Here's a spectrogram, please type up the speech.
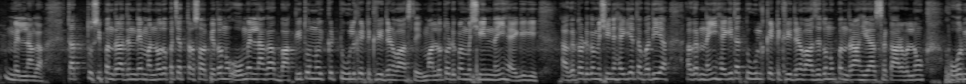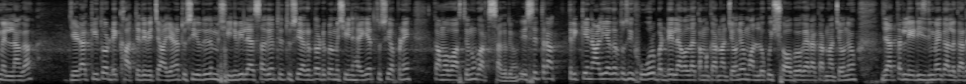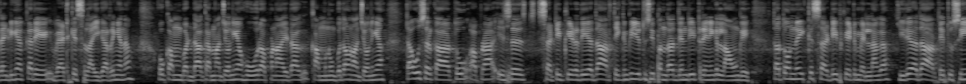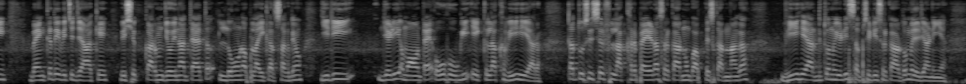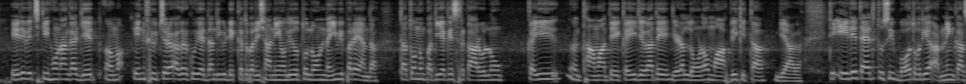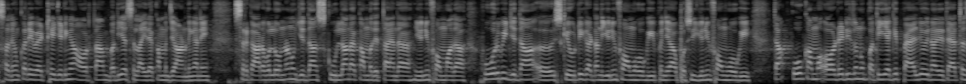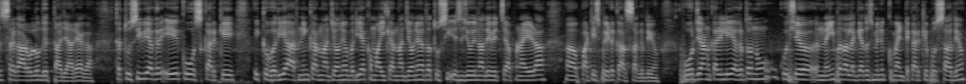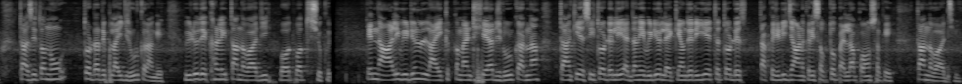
ਮਿਲਣਾਗਾ। ਤਾਂ ਤੁਸੀਂ 15 ਦਿਨ ਦੇ ਮੰਨੋ ਤਾਂ 7500 ਰੁਪਏ ਤੁਹਾਨੂੰ ਉਹ ਮਿਲਣਾਗਾ। ਬਾਕੀ ਤੁਹਾਨੂੰ ਇੱਕ ਟੂਲ ਕਿੱਟ ਖਰੀਦਣ ਵਾਸਤੇ, ਮੰਨ ਲਓ ਤੁਹਾਡੇ ਕੋਲ ਮਸ਼ੀਨ ਨਹੀਂ ਹੈਗੀ ਗੀ। ਅਗਰ ਤੁਹਾਡੇ ਕੋਲ ਮਸ਼ੀਨ ਹੈਗੀ ਹੈ ਤਾਂ ਵਧੀਆ, ਅਗਰ ਨਹੀਂ ਹੈਗੀ ਤਾਂ ਟੂਲ ਕਿੱਟ ਖਰੀਦਣ ਵਾਸਤੇ ਤੁਹਾਨੂੰ 15000 ਸਰਕਾਰ ਵੱਲੋਂ ਹੋਰ ਮਿਲਣਾਗਾ। ਜਿਹੜਾ ਕਿ ਤੁਹਾਡੇ ਖਾਤੇ ਦੇ ਵਿੱਚ ਆ ਜਾਣਾ, ਤੁਸੀਂ ਉਹਦੇ 'ਤੇ ਮਸ਼ੀਨ ਵੀ ਲੈ ਸਕਦੇ ਹੋ ਅਤੇ ਤੁਸੀਂ ਅਗਰ ਤੁਹਾਡੇ ਕੋਲ ਮਸ਼ੀਨ ਹੈਗੀ ਹੈ ਤੁਸੀਂ ਆਪਣੇ ਕੰਮ ਵਾਸਤੇ ਉਹਨੂੰ ਵਰਤ ਸਕਦੇ ਹੋ। ਇਸੇ ਤਰ੍ਹਾਂ ਤਰੀਕੇ ਨਾਲ ਹੀ ਅਗਰ ਤੁਸੀਂ ਹੋਰ ਵੱਡੇ ਲੈਵਲ ਦਾ ਕੰਮ ਕਰਨਾ ਚਾਹੁੰਦੇ ਹੋ, ਮੰਨ ਲਓ ਕੋਈ ਸ਼ਾਪ ਵਗੈਰਾ ਕਰਨਾ ਚਾਹੁੰਦੇ ਹੋ, ਜ਼ਿਆਦਾਤਰ ਲੇਡੀਜ਼ ਦੀ ਮੈਂ ਗੱਲ ਕਰ ਰਿਹਾ, ਜਿਹੜੀਆਂ ਘਰੇ ਬੈਠ ਕੇ ਸਿਲਾਈ ਕਰ ਰਹੀਆਂ ਨਾ, ਉਹ ਕੰਮ ਵੱਡਾ ਕਰਨਾ ਚਾਹੁੰਦੀਆਂ, ਹੋਰ ਆਪਣਾ ਜਿਹੜਾ ਕੰਮ ਨੂੰ ਵਧਾਉਣਾ ਚਾਹੁੰਦੀਆਂ, ਤਾਂ ਉਹ ਸਰਕਾਰ ਤੋਂ ਆਪਣਾ ਇਸ ਸਰਟੀਫਿਕੇਟ ਦੇ ਆਧਾਰ 'ਤੇ, ਕਿਉਂਕਿ ਜੇ ਤੁਸੀਂ 15 ਦਿਨ ਦੀ ਟ੍ਰੇਨਿੰਗ ਲਾਓਗੇ, ਤਾਂ ਤੁਹਾਨੂੰ ਇੱਕ ਸਰਟੀਫਿਕੇਟ ਮਿਲਣਾਗਾ, ਜਿਹਦੇ ਆਧਾਰ 'ਤੇ ਤੁਸੀਂ ਬੈਂਕ ਦੇ ਵਿੱਚ ਜਾ ਕੇ ਵਿਸ਼ਵਕਰਮ ਯੋਜਨਾ ਤਹਿਤ ਲੋਨ ਅਪਲਾਈ ਕਰ ਸਕਦੇ ਹੋ, ਜਿਹਦੀ ਜਿਹੜੀ ਅਮਾਉਂਟ ਹੈ ਉਹ ਹੋਊਗੀ ਇੱਕ ਲੱਖ ਵੀਹ ਹਜ਼ਾਰ। ਤਾਂ ਤੁਸੀਂ ਸਿਰਫ ਲੱਖ ਰੁਪਏ ਜਿਹੜਾ ਸਰਕਾਰ ਨੂੰ ਵਾਪਸ ਕਰਨਾਗਾ, ਵੀਹ ਹਜ਼ਾਰ ਦੀ ਤੁਹਾਨੂੰ ਜਿਹੜੀ ਸਬਸਿਡੀ ਸਰਕਾਰ ਤੋਂ ਮਿਲ ਜਾਣੀ ਹੈ ਇਹਦੇ ਵਿੱਚ ਕੀ ਹੋਣਾਗਾ, ਜੇ ਇਨ ਫਿਊਚਰ ਅਗਰ ਕੋਈ ਇਦਾਂ ਦੀ ਕੋਈ ਦਿੱਕਤ ਪਰੇਸ਼ਾਨੀ ਆਉਂਦੀ ਤਾਂ ਉਹ ਤੋਂ ਲੋਨ ਨਹੀਂ ਵੀ ਭਰਿਆ ਜਾਂਦਾ, ਤਾਂ ਤੁਹਾਨੂੰ ਪਤਾ ਹੈ ਕਿ ਸਰਕਾਰ ਵੱਲੋਂ ਕਈ ਥਾਵਾਂ 'ਤੇ, ਕਈ ਜਗ੍ਹਾ 'ਤੇ ਜਿਹੜਾ ਲੋਨ ਆ ਉਹ ਮਾਫ ਵੀ ਕੀਤਾ ਗਿਆ ਗਾ ਅਤੇ ਇਹਦੇ ਤਹਿਤ ਤੁਸੀਂ ਬਹੁਤ ਵਧੀਆ ਅਰਨਿੰਗ ਕਰ ਸਕਦੇ ਹੋ, ਘਰ ਬੈਠੇ ਜਿਹੜੀਆਂ ਔਰਤਾਂ ਵਧੀਆ ਸਿਲਾਈ ਦਾ ਕੰਮ ਜਾਣਦੀਆਂ ਨੇ। ਸਰਕਾਰ ਵੱਲੋਂ ਉਹਨਾਂ ਨੂੰ ਜਿੱਦਾਂ ਸਕੂਲਾਂ ਦਾ ਕੰਮ ਦਿੱਤਾ ਜਾਂਦਾ ਯੂਨੀਫਾਰਮਾਂ ਦਾ, ਹੋਰ ਵੀ ਜਿੱਦਾਂ ਸਿਕਿਉਰਿਟੀ ਗਾਰਡਾਂ ਦੀ ਯੂਨੀਫਾਰਮ ਹੋ ਗਈ, ਪੰਜਾਬ ਪੁਲਿਸ ਦੀ ਯੂਨੀਫਾਰਮ ਹੋ ਗਈ, ਤਾਂ ਉਹ ਕੰਮ ਆਲਰੇਡੀ ਤੁਹਾਨੂੰ ਪਤਾ ਹੀ ਹੈ ਕਿ ਪਹਿਲ ਯੋਜਨਾ ਦੇ ਤਹਿਤ ਸਰਕਾਰ ਵੱਲੋਂ ਦਿੱਤਾ ਜਾ ਰਿਹਾ ਹੈਗਾ। ਤਾਂ ਤੁਸੀਂ ਵੀ ਅਗਰ ਇਹ ਕੋਰਸ ਕਰਕੇ ਇੱਕ ਵਧੀਆ ਅਰਨਿੰਗ ਕਰਨਾ ਚਾਹੁੰਦੇ ਹੋ, ਵਧੀਆ ਕਮਾਈ ਕਰਨਾ ਚਾਹੁੰਦੇ ਹੋ, ਤਾਂ ਤੁਸੀਂ ਇਸ ਯੋਜਨਾ ਦੇ ਵਿੱਚ ਆਪਣਾ ਜਿਹੜਾ ਪਾਰਟੀਸਪੇਟ ਕਰ ਸਕਦੇ ਹੋ। ਹੋਰ ਜਾਣਕਾਰੀ ਲਈ ਅਗਰ ਤੁਹਾਨੂੰ ਕੁਛ ਨਹੀਂ ਪਤਾ ਲੱਗਿਆ, ਤੁਸੀਂ ਮੈਨੂੰ ਕਮੈਂਟ ਕਰਕੇ ਪੁੱਛ ਸਕਦੇ ਹੋ, ਤਾਂ ਅਸੀਂ ਤੁਹਾਨੂੰ ਤੁਹਾਡਾ ਰਿਪਲਾਈ ਜ਼ਰੂਰ ਕਰਾਂਗੇ। ਵੀਡੀਓ ਦੇਖਣ ਲਈ ਧੰਨਵਾਦ ਜੀ। ਬਹੁਤ ਬਹੁਤ ਸ਼ੁਕਰੀਆ। ਤੇ ਨਾਲ ਹੀ ਵੀਡੀਓ ਨੂੰ ਲਾਈਕ ਕਮੈਂਟ ਸ਼ੇਅਰ ਜ਼ਰੂਰ ਕਰਨਾ, ਤਾਂ ਕਿ ਅਸੀਂ ਤੁਹਾਡੇ ਲਈ ਇਦਾਂ ਦੀ ਵੀਡੀਓ ਲੈ ਕੇ ਆਉਂਦੇ ਰਹੀਏ ਤੇ ਤੁਹਾਡੇ ਤੱਕ ਜਿਹੜੀ ਜਾਣਕਾਰੀ ਸਭ ਤੋਂ ਪਹਿਲਾਂ ਪਹੁੰਚ ਸਕੇ। ਧੰਨਵਾਦ ਜੀ।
